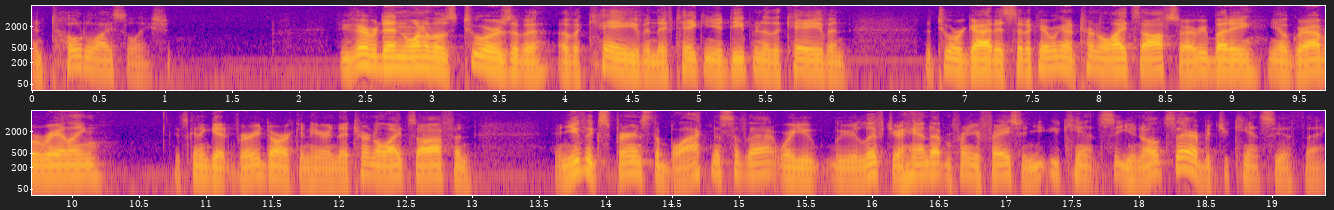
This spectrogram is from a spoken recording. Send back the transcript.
and total isolation. If you've ever done one of those tours of a, of a cave and they've taken you deep into the cave and the tour guide has said, okay, we're going to turn the lights off, so everybody, you know, grab a railing. It's going to get very dark in here. And they turn the lights off, and, and you've experienced the blackness of that, where you, where you lift your hand up in front of your face and you, you can't see. You know it's there, but you can't see a thing.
